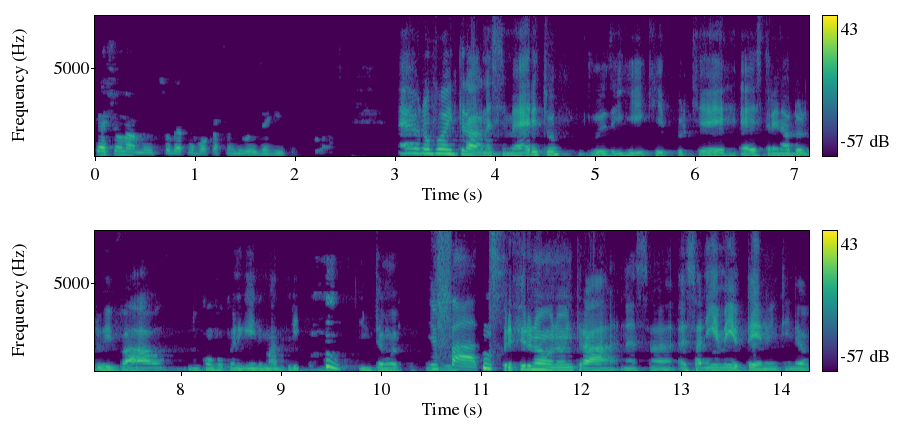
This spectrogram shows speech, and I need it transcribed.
questionamentos sobre a convocação de Luiz Henrique. É, eu não vou entrar nesse mérito do Luiz Henrique, porque é ex-treinador do rival, não convocou ninguém do Madrid. Então eu prefiro, De fato. prefiro não, não entrar nessa essa linha meio tênue, entendeu?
